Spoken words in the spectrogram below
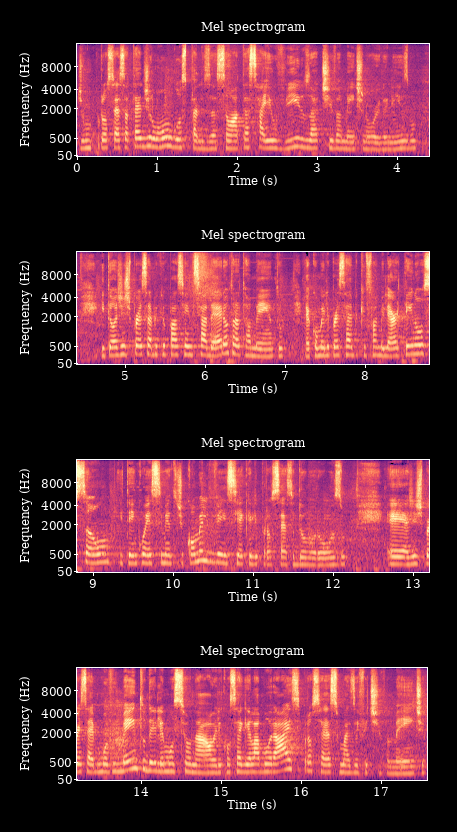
de um processo até de longa hospitalização, até sair o vírus ativamente no organismo. Então a gente percebe que o paciente se adere ao tratamento, é como ele percebe que o familiar tem noção e tem conhecimento de como ele vivencia aquele processo doloroso. É, a gente percebe o movimento dele emocional, ele consegue elaborar esse processo mais efetivamente,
